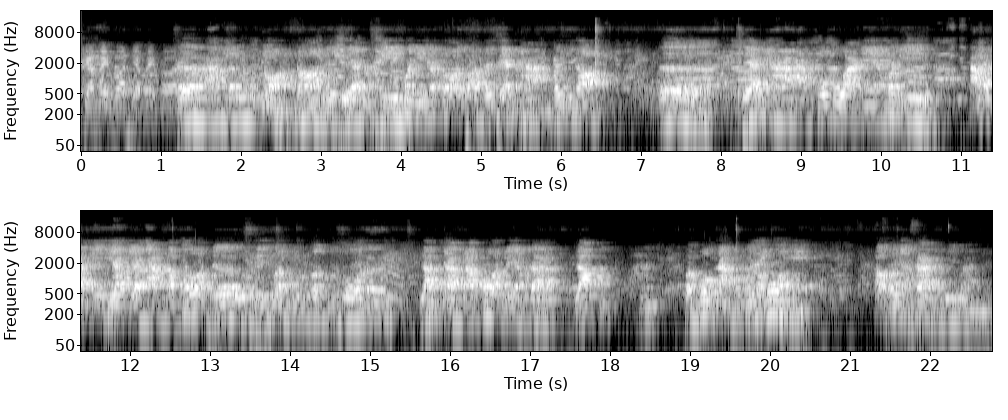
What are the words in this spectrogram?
เตรียมให้พรเตรียมให้พรเอออาจจะรู้หยอดนอเดี๋ยวแสนสี่พอดีแล้วต่อจอดไปแสนห่างพอดีนอเออแสนห่างโคบัวเนี่ยพอดีอาวันนี้เพียงอย่ากทำละพอดเด้อเป็นส่วนบุญส่วนกุศลรับจากละพอดแล้วก็รับพระพุทธนามพระพุทธมนต์เอาเอาอย่างข้าในวิวันเนี่ย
